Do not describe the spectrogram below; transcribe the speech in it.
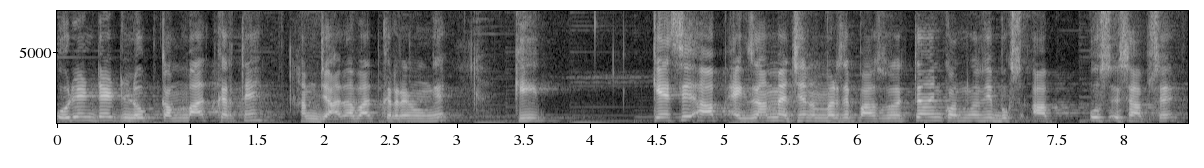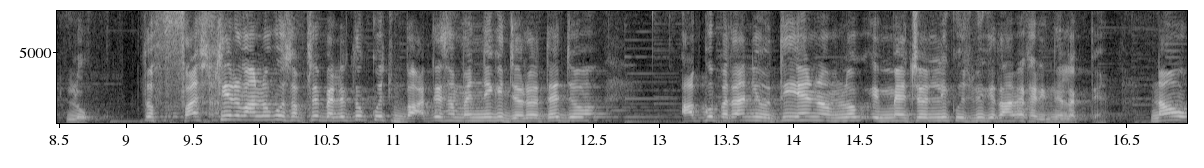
ओरिएंटेड लोग कम बात करते हैं। हम ज़्यादा बात कर रहे होंगे कि कैसे आप एग्ज़ाम में अच्छे नंबर से पास हो सकते हैं एंड कौन कौन सी बुक्स आप उस हिसाब से लो। तो फ़र्स्ट ईयर वालों को सबसे पहले तो कुछ बातें समझने की ज़रूरत है जो आपको पता नहीं होती है, हम लोग इमेचुअरली कुछ भी किताबें खरीदने लगते हैं। नाउ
